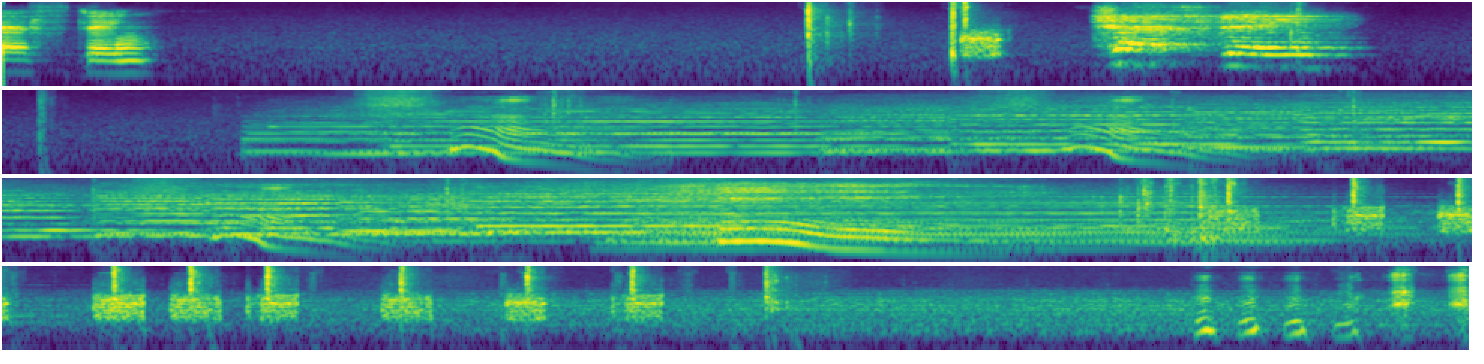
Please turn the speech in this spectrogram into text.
Testing. Testing. Hmm. Hmm. Hmm. Hmm.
